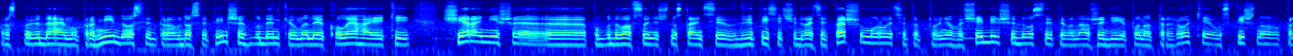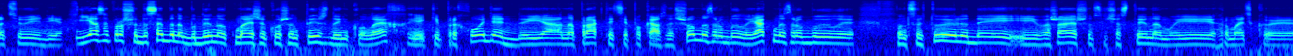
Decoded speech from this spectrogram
Розповідаємо про мій досвід, про досвід інших будинків. У мене є колега, який ще раніше е, побудував сонячну станцію в 2021 році, тобто у нього ще більший досвід, і вона вже діє понад три роки, успішно працює. Діє. Я запрошую до себе на будинок майже кожен тиждень колег, які приходять, де я на практиці показую, що ми зробили, як ми зробили. Консультую людей і вважаю, що це частина моєї громадської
